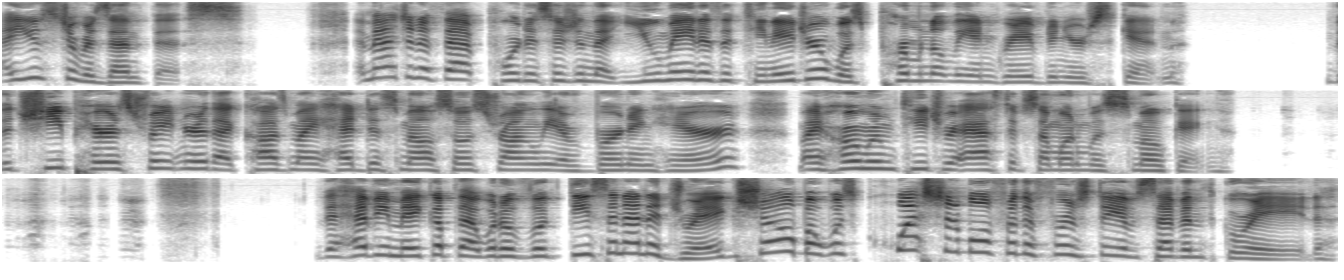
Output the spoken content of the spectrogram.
I used to resent this. Imagine if that poor decision that you made as a teenager was permanently engraved in your skin. The cheap hair straightener that caused my head to smell so strongly of burning hair, my homeroom teacher asked if someone was smoking. The heavy makeup that would have looked decent at a drag show, but was questionable for the first day of seventh grade.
